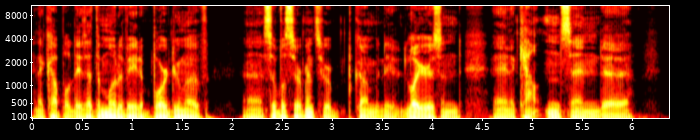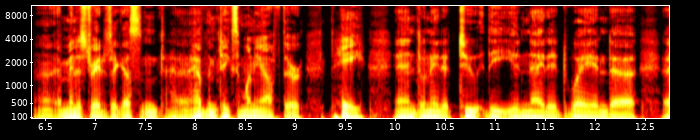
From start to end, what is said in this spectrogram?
in a couple of days. I have to motivate a boardroom of uh, civil servants who are becoming lawyers and and accountants and. Uh, uh, administrators, I guess, and uh, have them take some money off their pay and donate it to the United Way. And uh, uh,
